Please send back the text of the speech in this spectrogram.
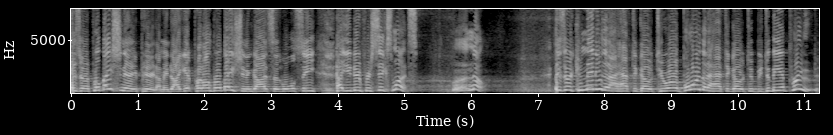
Is there a probationary period? I mean, do I get put on probation and God says, well, we'll see how you do for six months? Uh, no. Is there a committee that I have to go to or a board that I have to go to be, to be approved?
